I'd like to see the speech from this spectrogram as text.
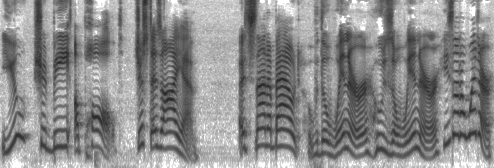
you should be appalled, just as I am. It's not about the winner, who's a winner. He's not a winner.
